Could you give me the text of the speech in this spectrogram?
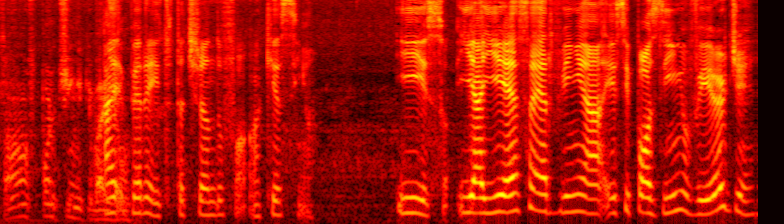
É, só uns pontinhos que vai Ai, junto. peraí, tu tá tirando. Aqui assim, ó. Isso. E aí essa ervinha, esse pozinho verde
